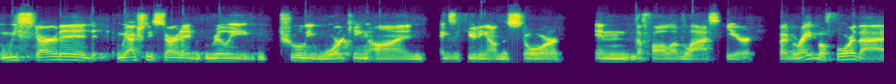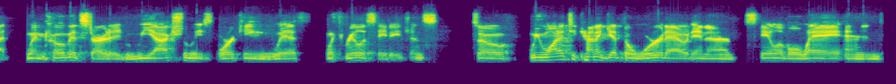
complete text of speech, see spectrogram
We started, we actually started really truly working on executing on the store in the fall of last year. But right before that, when COVID started, we actually working with with real estate agents. So we wanted to kind of get the word out in a scalable way. And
